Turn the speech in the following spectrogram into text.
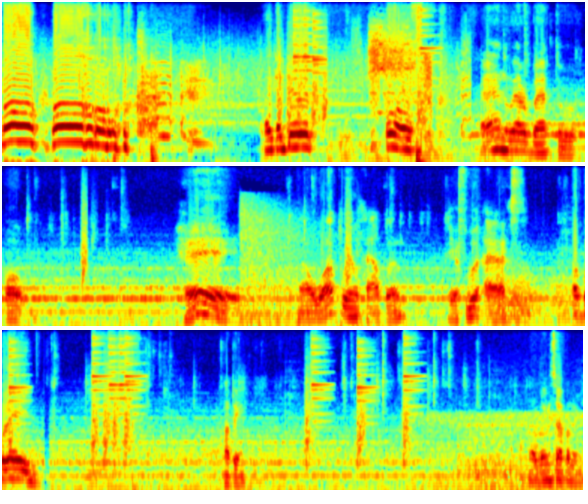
Oh! Oh! I can kill it! Oh! And we're back to... Oh. Hey! Now what will happen if we ask a brain? Nothing. Nothing's happening.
